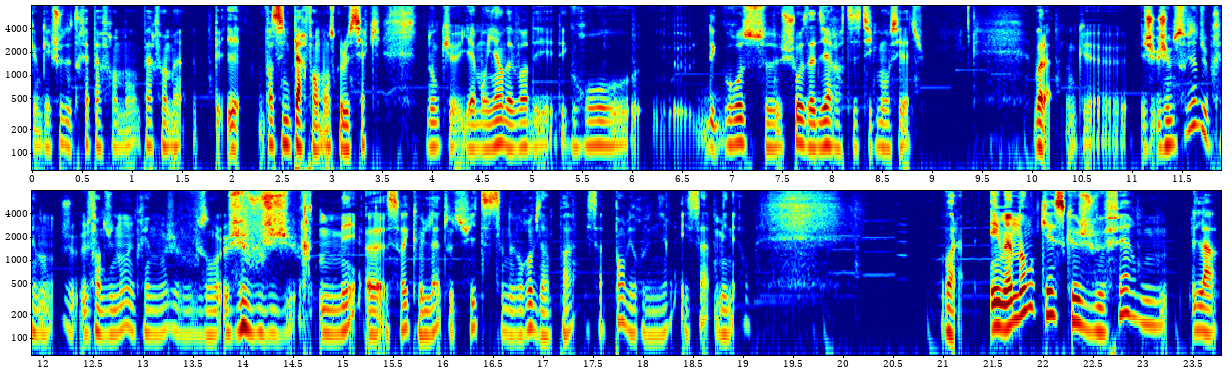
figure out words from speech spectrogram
comme quelque chose de très performant. enfin, c'est une performance que le cirque. Donc euh, il y a moyen d'avoir des, gros, des grosses choses à dire artistiquement aussi là-dessus. Voilà, donc je, me souviens du prénom, enfin du nom et prénom, je vous, je vous jure, mais c'est vrai que là tout de suite ça ne revient pas et ça n'a pas envie de revenir et ça m'énerve. Voilà. Et maintenant, qu'est-ce que je veux faire là?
